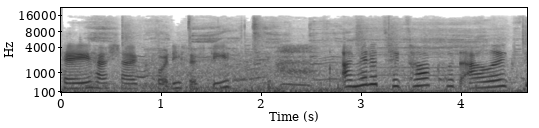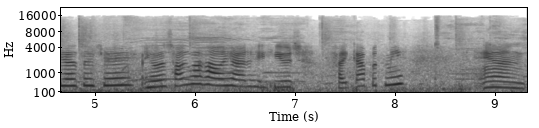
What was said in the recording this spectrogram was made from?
Tay hashtag 4050. I made a TikTok with Alex the other day. He was talking about how he had a huge height gap with me and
